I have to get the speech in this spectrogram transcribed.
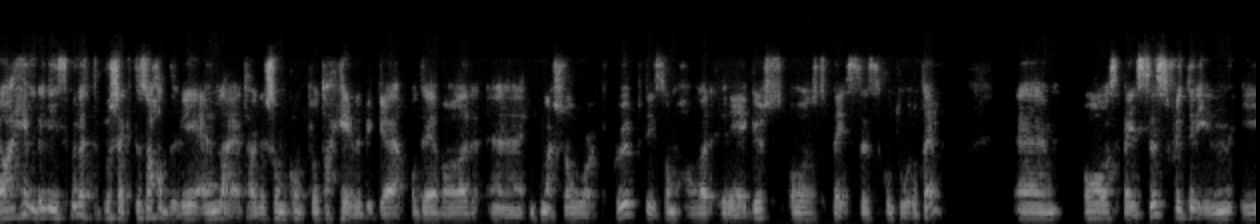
Ja, Heldigvis med dette prosjektet så hadde vi en leietaker som kom til å ta hele bygget. og Det var eh, International Work Group, de som har Regus og Spaces kontorhotell. Eh, og Spaces flytter inn i,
